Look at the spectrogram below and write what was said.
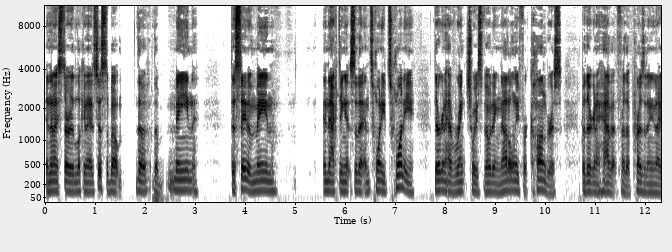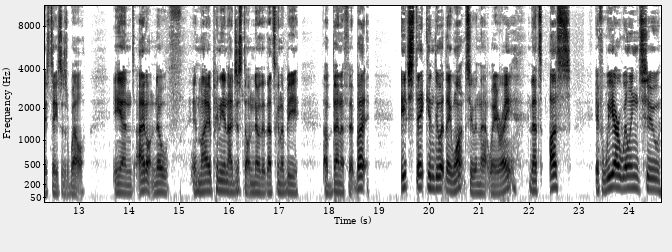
and then I started looking at it's just about the the Maine, the state of Maine enacting it so that in 2020 they're going to have ranked choice voting not only for Congress, but they're going to have it for the President of the United States as well. And I don't know, in my opinion, I just don't know that that's going to be a benefit. But each state can do what they want to in that way, right? That's us. If we are willing to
